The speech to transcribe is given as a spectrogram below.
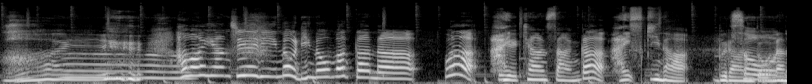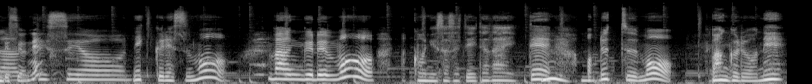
はい。ハワイアンジュエリーのリノマカナは、はいえーキャンさんがはい好きなブランドなんですよね。そうなんですよ。ネックレスも、バングルも購入させていただいて、うんルッツもバングルをね、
